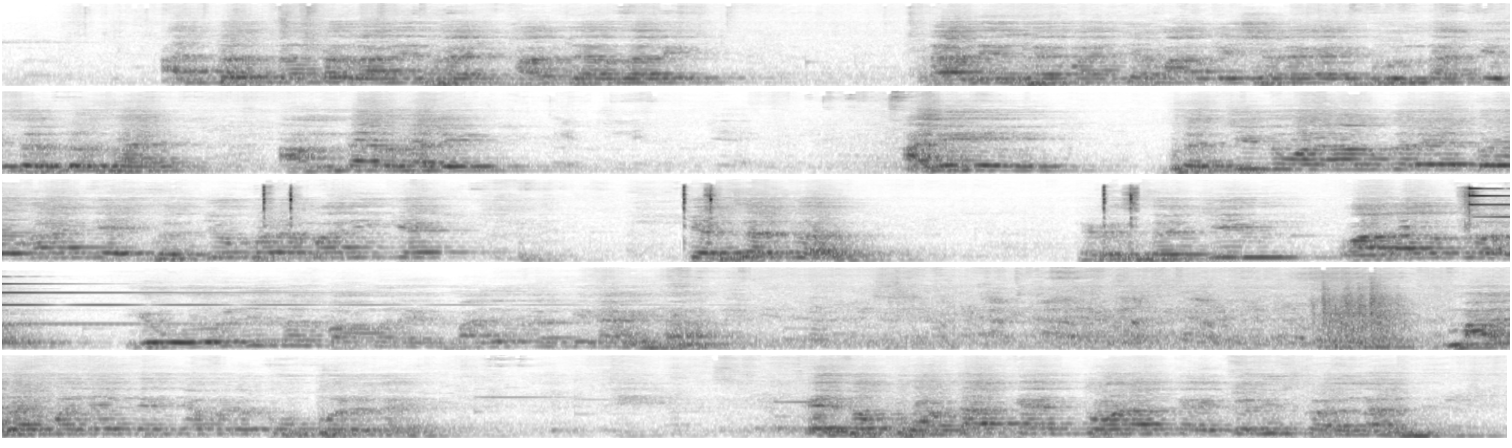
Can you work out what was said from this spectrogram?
आणि नंतर राणे साहेब खासदार झाले. राणे साहेबांच्या मार्गदर्शनाखाली पुन्हा केसरकर साहेब आमदार झाले. आणि सचिन वालावकर हे दोघांचे संजीव परब आणि के केसरकर. त्यामुळे सचिन वालावकर हे ओरिजिनल बामन आहेत. माझ्यासारखे नाही का? माझ्यामध्ये त्यांच्यामध्ये खूप फरक आहे. त्याचं पोटात काय आणि तोंडात काय कधीच कळणार नाही.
